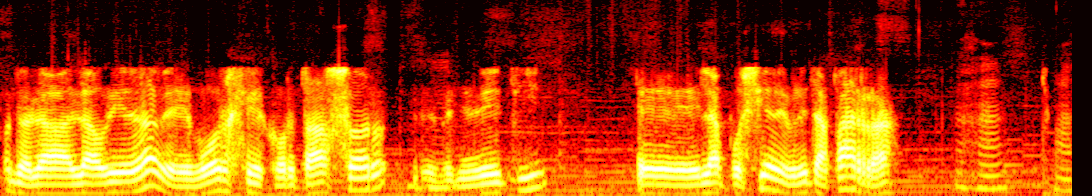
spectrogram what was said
Bueno, la, la obviedad de Borges, Cortázar, de Benedetti, eh, la poesía de Breta Parra, ah,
